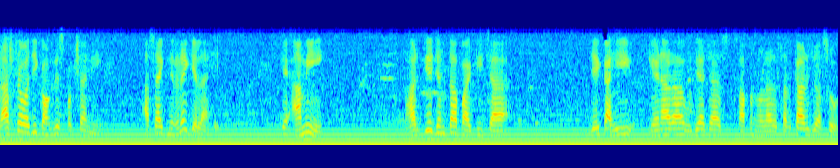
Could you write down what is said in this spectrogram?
राष्ट्रवादी काँग्रेस पक्षाने असा एक निर्णय केला आहे. की आम्ही भारतीय जनता पार्टीच्या जे काही येणारा उद्याच्या स्थापन होणारा सरकार जो असो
